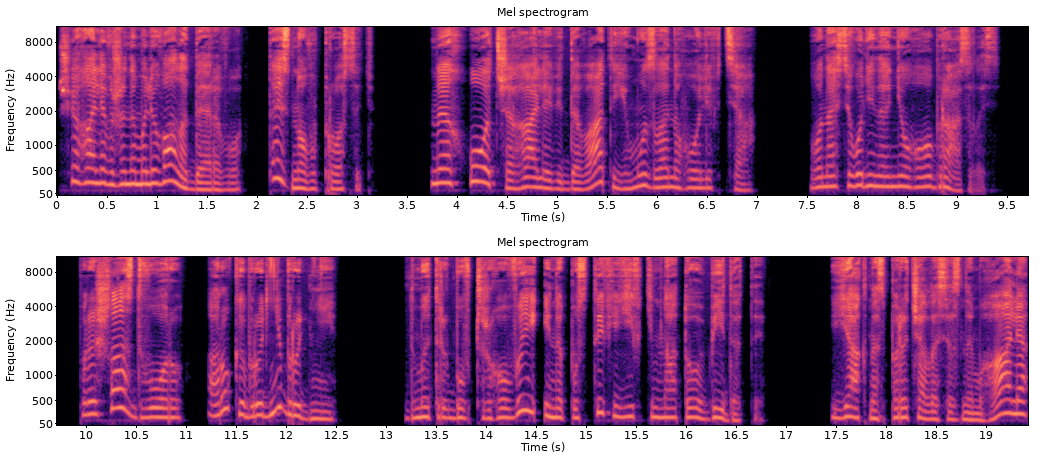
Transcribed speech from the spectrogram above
що Галя вже не малювала дерево, та й знову просить. Не хоче Галя віддавати йому зеленого олівця. Вона сьогодні на нього образилась. Прийшла з двору, а руки брудні брудні. Дмитрик був черговий і не пустив її в кімнату обідати. Як не сперечалася з ним Галя,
